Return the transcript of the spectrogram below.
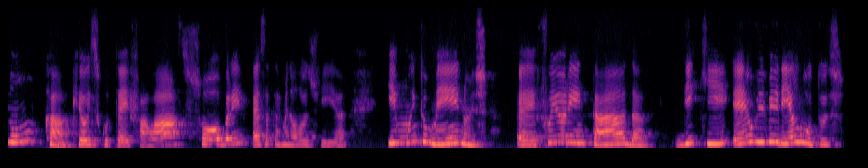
nunca que eu escutei falar sobre essa terminologia e muito menos é, fui orientada de que eu viveria lutos.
